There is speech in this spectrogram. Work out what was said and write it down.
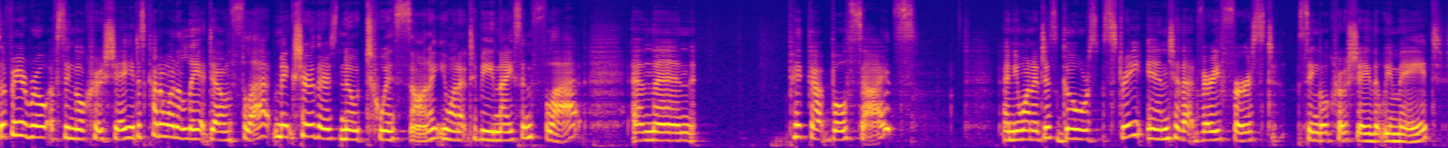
So for your row of single crochet, you just kind of want to lay it down flat. Make sure there's no twists on it. You want it to be nice and flat. And then pick up both sides and you want to just go straight into that very first single crochet that we made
